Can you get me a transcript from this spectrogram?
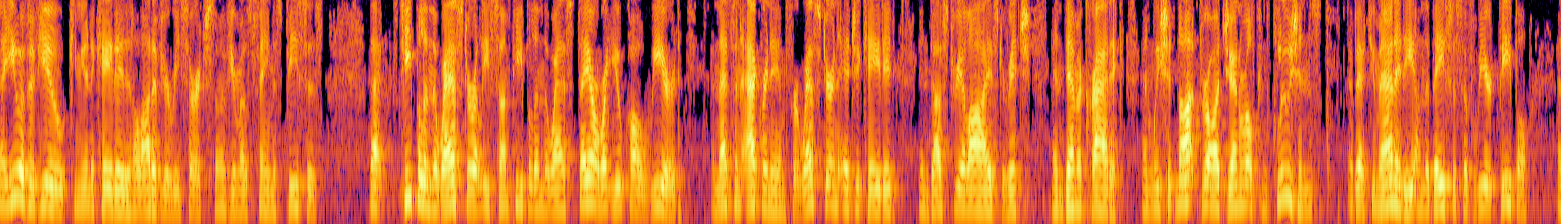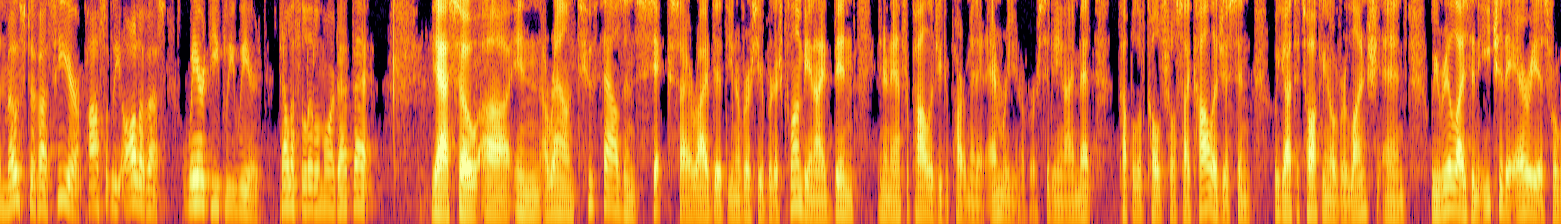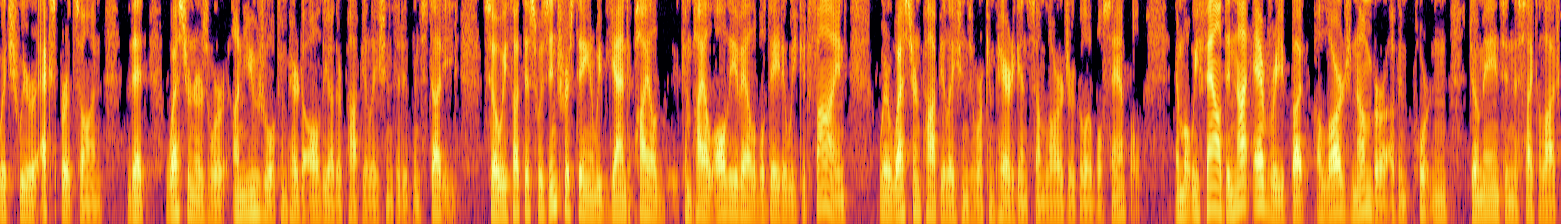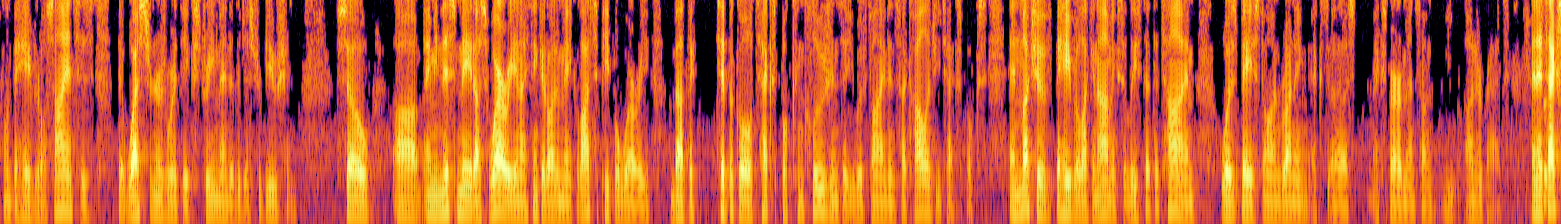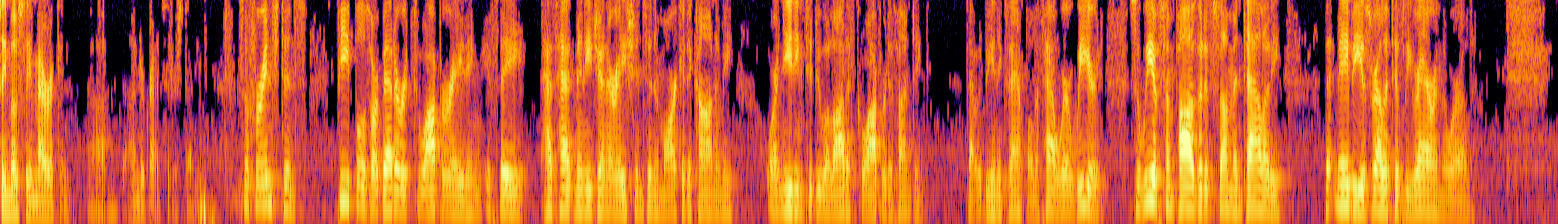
Now, you have a view communicated in a lot of your research, some of your most famous pieces, that people in the West, or at least some people in the West, they are what you call weird, and that's an acronym for Western, educated, industrialized, rich, and democratic. And we should not draw general conclusions about humanity on the basis of weird people. And most of us here, possibly all of us, we're deeply weird. Tell us a little more about that. Yeah, so uh, in around 2006, I arrived at the University of British Columbia, and I'd been in an anthropology department at Emory University, and I met a couple of cultural psychologists, and we got to talking over lunch, and we realized in each of the areas for which we were experts on that Westerners were unusual compared to all the other populations that had been studied. So we thought this was interesting, and we began to pile, compile all the available data we could find where Western populations were compared against some larger global sample. And what we found in not every, but a large number of important domains in the psychological and behavioral sciences, that Westerners were at the extreme end of the distribution. So, uh, I mean, this made us worry, and I think it ought to make lots of people worry about the typical textbook conclusions that you would find in psychology textbooks. And much of behavioral economics, at least at the time, was based on running ex uh, experiments on undergrads. And it's actually mostly American uh, undergrads that are studied. So for instance, peoples are better at cooperating if they have had many generations in a market economy or needing to do a lot of cooperative hunting. That would be an example of how we're weird. So we have some positive sum mentality that maybe is relatively rare in the world.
